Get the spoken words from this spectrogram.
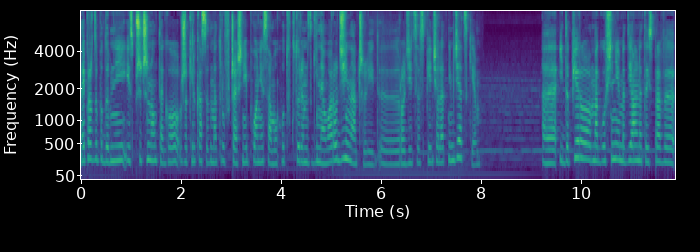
najprawdopodobniej jest przyczyną tego, że kilkaset metrów wcześniej płonie samochód, w którym zginęła rodzina, czyli yy, rodzice z pięcioletnim dzieckiem. E, I dopiero nagłośnienie medialne tej sprawy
